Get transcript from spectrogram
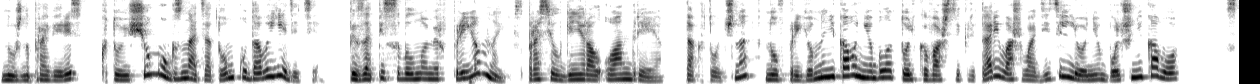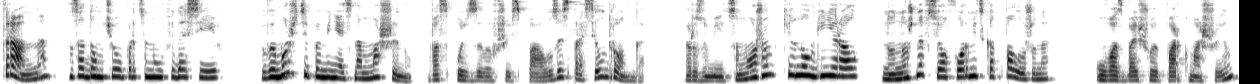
Нужно проверить, кто еще мог знать о том, куда вы едете». «Ты записывал номер в приемной?» – спросил генерал у Андрея. «Так точно, но в приемной никого не было, только ваш секретарь и ваш водитель Леня, больше никого». «Странно», – задумчиво протянул Федосеев. «Вы можете поменять нам машину?» – воспользовавшись паузой, спросил Дронга. «Разумеется, можем», – кивнул генерал, – «но нужно все оформить как положено. У вас большой парк машин?»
